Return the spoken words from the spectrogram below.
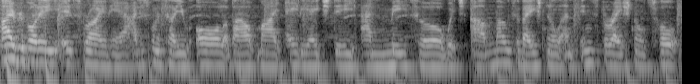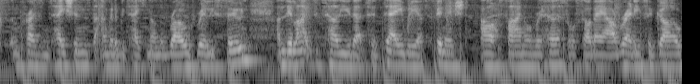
Hi everybody, it's Ryan here. I just want to tell you all about my ADHD and Me Tour, which are motivational and inspirational talks and presentations that I'm going to be taking on the road really soon. I'm delighted to tell you that today we have finished our final rehearsal, so they are ready to go.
